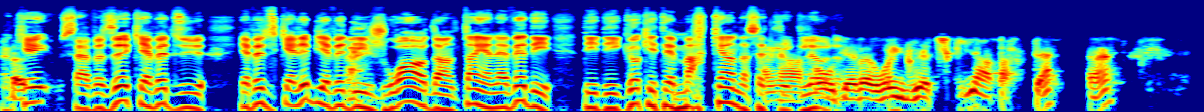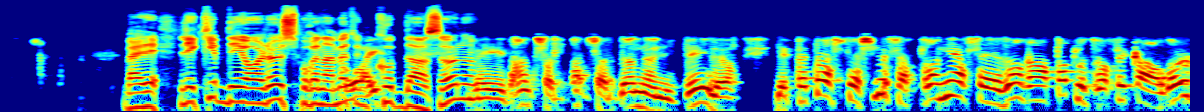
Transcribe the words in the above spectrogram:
OK, ça veut dire qu'il y avait du il y avait du calibre, il y avait des joueurs dans le temps, il y en avait des, des, des gars qui étaient marquants dans cette ligue-là. Il y avait Wayne Gretzky en partant, hein? Ben, l'équipe des Oilers pourrait en mettre une coupe dans ça. Là. Mais donc, ça, ça te donne une idée. Là. Mais Peter Stachny, sa première saison, remporte le trophée Calder,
